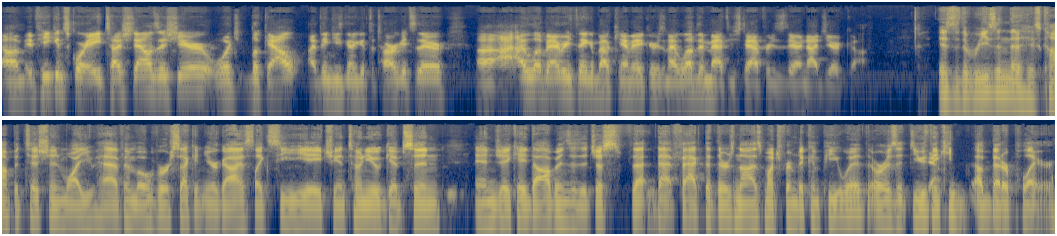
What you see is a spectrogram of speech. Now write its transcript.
Um, if he can score eight touchdowns this year, which look out, I think he's going to get the targets there. Uh, I, I love everything about Cam Akers, and I love that Matthew Stafford is there, not Jared Goff is the reason that his competition, why you have him over second year guys like CEH, Antonio Gibson, and J.K. Dobbins, is it just that that fact that there's not as much for him to compete with, or is it? Do you yeah. think he's a better player?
